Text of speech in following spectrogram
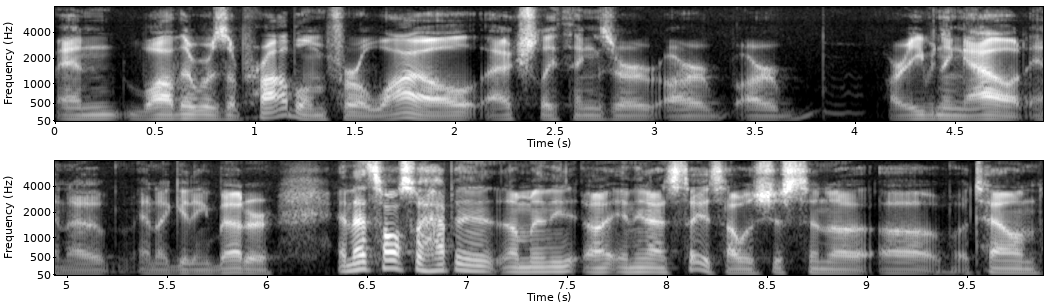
and while there was a problem for a while, actually things are are are are evening out and a, and getting better. And that's also happening um, in, the, uh, in the United States. I was just in a, a, a town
